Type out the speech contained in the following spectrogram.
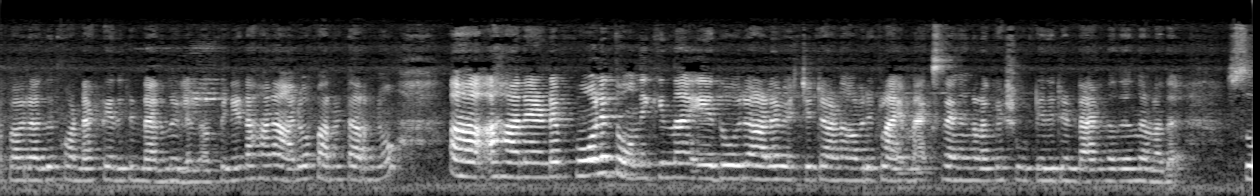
അപ്പോൾ അവരത് കോൺടാക്ട് ചെയ്തിട്ടുണ്ടായിരുന്നില്ലല്ലോ. പിന്നീട് അഹാന ആരോ പറഞ്ഞിട്ടറിഞ്ഞു. അഹാനയുടെ പോലെ തോന്നിക്കുന്ന ഏതോ ഒരാളെ വെച്ചിട്ടാണ് അവർ ക്ലൈമാക്സ് രംഗങ്ങളൊക്കെ ഷൂട്ട് ചെയ്തിട്ടുണ്ടായിരുന്നത് എന്നുള്ളത്. സോ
